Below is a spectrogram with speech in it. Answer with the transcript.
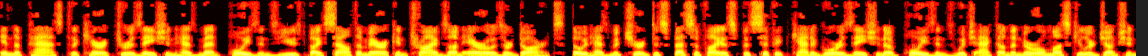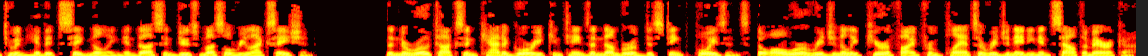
In the past the characterization has meant poisons used by South American tribes on arrows or darts, though it has matured to specify a specific categorization of poisons which act on the neuromuscular junction to inhibit signaling and thus induce muscle relaxation. The neurotoxin category contains a number of distinct poisons, though all were originally purified from plants originating in South America.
